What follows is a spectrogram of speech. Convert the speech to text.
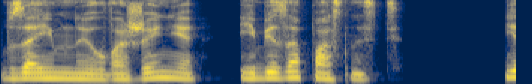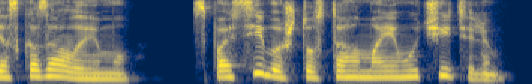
взаимное уважение и безопасность. Я сказала ему, Спасибо, что стал моим учителем.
